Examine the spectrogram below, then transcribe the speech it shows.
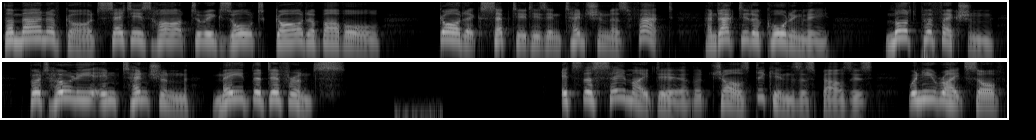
The man of God set his heart to exalt God above all. God accepted his intention as fact and acted accordingly. Not perfection, but holy intention made the difference. It's the same idea that Charles Dickens espouses when he writes of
